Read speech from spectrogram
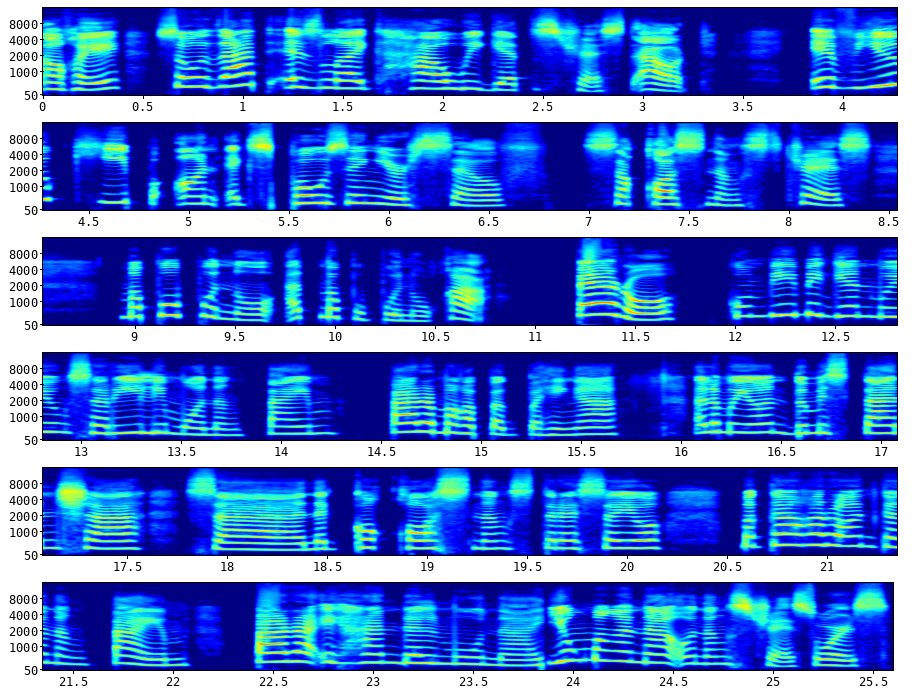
Okay? So that is like how we get stressed out. If you keep on exposing yourself sa cause ng stress, mapupuno at mapupuno ka. Pero, kung bibigyan mo yung sarili mo ng time para makapagpahinga. Alam mo yon dumistansya sa nagkokos ng stress sa'yo, magkakaroon ka ng time para i-handle muna yung mga naunang stressors.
